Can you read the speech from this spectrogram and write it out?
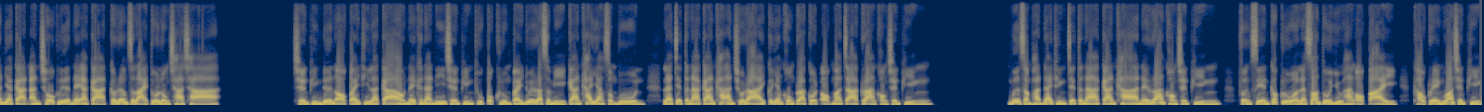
บรรยากาศอันโชคเลือดในอากาศก็เริ่มสลายตัวลงช้าๆเฉินผิงเดินออกไปทีละก้าว ในขณะนี้เฉินผิงถูกปกคลุมไปด้วยรัศมีการฆ่าอย่างสมบูรณ์ และเจตนาการฆ่าอันชั่วร้ายก็ยังคงปรากฏออกมาจากกลางของเฉินผิง เมื่อสัมผัสได้ถึงเจตนาการฆ่าในร่างของเฉินผิง เฟิงเซียนก็กลัวและซ่อนตัวอยู่ห่างออกไป เขาเกรงว่าเฉินผิง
